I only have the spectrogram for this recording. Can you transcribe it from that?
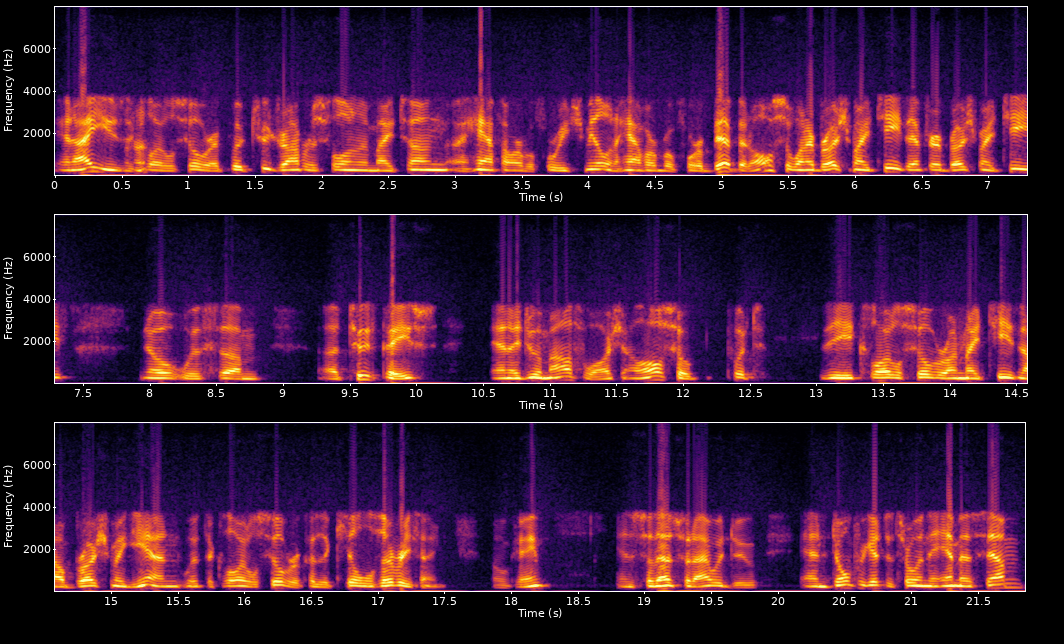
and I use the Uh-huh. colloidal silver. I put two droppers full into my tongue a half hour before each meal and a half hour before bed. But also when I brush my teeth, after I brush my teeth, you know, with um, uh, toothpaste, and I do a mouthwash, I'll also put the colloidal silver on my teeth, and I'll brush them again with the colloidal silver because it kills everything. Okay, and so that's what I would do. And don't forget to throw in the MSM.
